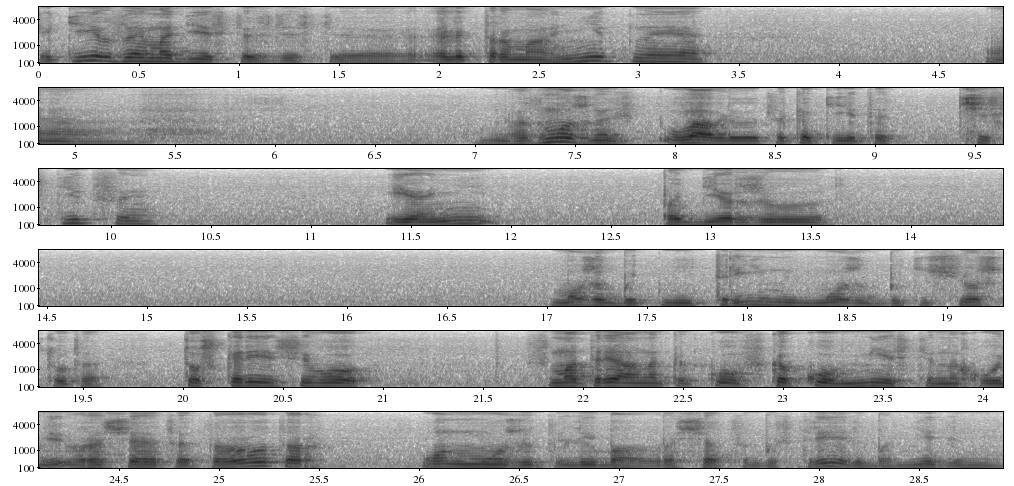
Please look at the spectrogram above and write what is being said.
Какие взаимодействия здесь? Э, электромагнитные, э, возможно, улавливаются какие-то частицы, и они поддерживают, может быть, нейтрины, может быть, еще что-то, то, скорее всего, смотря на каков, в каком месте находит, вращается этот ротор, он может либо вращаться быстрее, либо медленнее.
